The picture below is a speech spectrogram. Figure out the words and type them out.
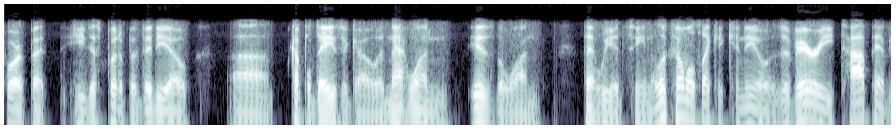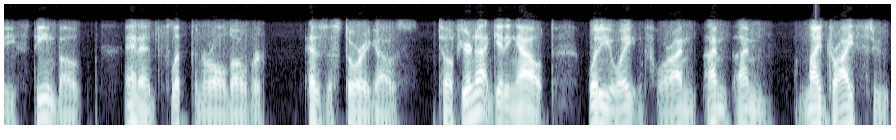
for it, but he just put up a video uh, a couple days ago, and that one is the one that we had seen. It looks almost like a canoe. It was a very top-heavy steamboat, and had flipped and rolled over, as the story goes. So if you're not getting out, what are you waiting for? I'm I'm I'm my dry suit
